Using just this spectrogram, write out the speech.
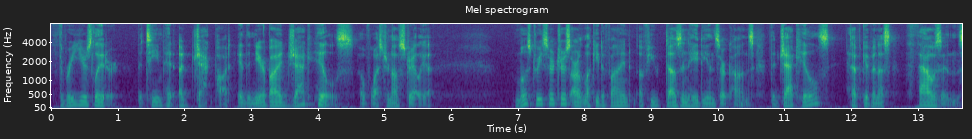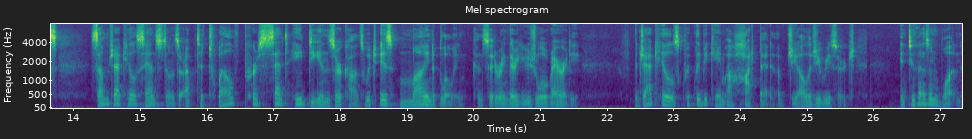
Three years later, the team hit a jackpot in the nearby Jack Hills of Western Australia. Most researchers are lucky to find a few dozen Hadean zircons. The Jack Hills have given us thousands. Some Jack Hill sandstones are up to 12% Hadean zircons, which is mind blowing considering their usual rarity. The Jack Hills quickly became a hotbed of geology research. In 2001,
